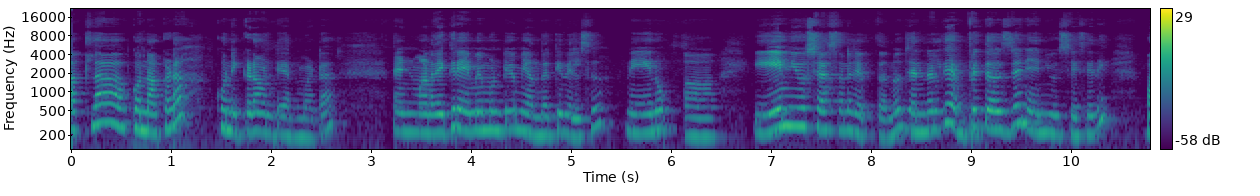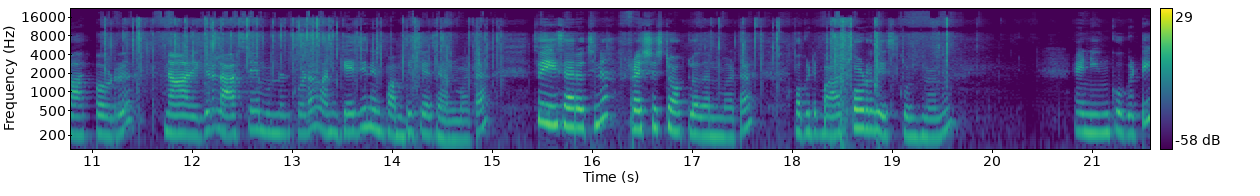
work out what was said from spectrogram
అట్లా కొన్ని అక్కడ కొన్ని ఇక్కడ ఉంటాయి అన్నమాట. అండ్ మన దగ్గర ఏమేమి ఉంటాయో మీ అందరికీ తెలుసు. నేను ఏం యూస్ చేస్తానో చెప్తాను. జనరల్గా ఎవ్రీ థర్స్డే నేను యూస్ చేసేది బాత్ పౌడర్. నా దగ్గర లాస్ట్ టైం ఉన్నది కూడా వన్ కేజీ నేను పంపించేసాను అనమాట సో ఈసారి వచ్చిన ఫ్రెష్ స్టాక్లోదనమాట ఒకటి బాత్ పౌడర్ తీసుకుంటున్నాను. అండ్ ఇంకొకటి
